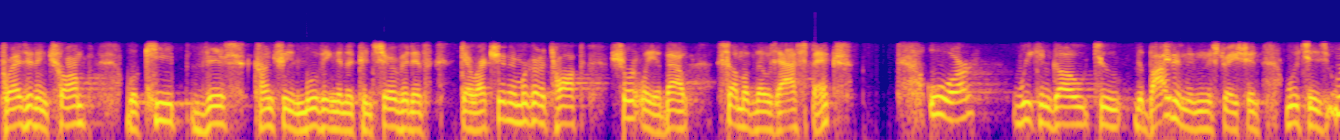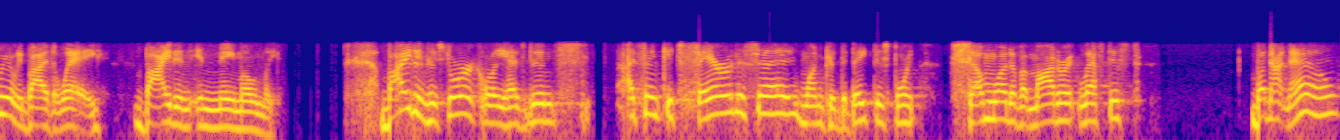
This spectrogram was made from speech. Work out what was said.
President Trump will keep this country moving in a conservative direction, and we're going to talk shortly about some of those aspects. Or we can go to the Biden administration, which is really, by the way, Biden in name only. Biden historically has been, I think it's fair to say, one could debate this point, somewhat of a moderate leftist, but not now.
